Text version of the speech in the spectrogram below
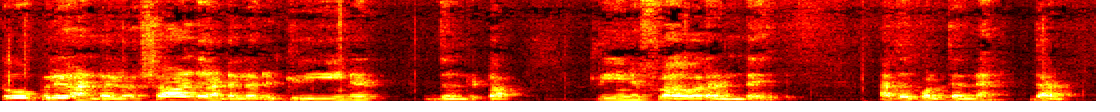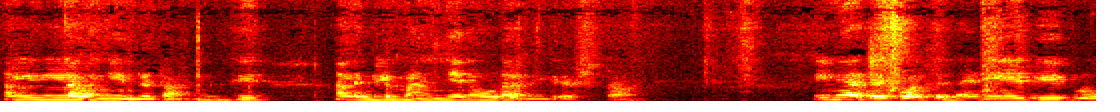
ടോപ്പിൽ കണ്ടല്ലോ? ഷാൾ കണ്ടല്ലോ? ഒരു ഗ്രീന് ഇതുണ്ട് കേട്ടോ ഗ്രീന് ഫ്ലവർ ഉണ്ട്. അതുപോലെ തന്നെ ഇതാണ്. നല്ല ഭംഗിയുണ്ട് കേട്ടോ എനിക്ക് അല്ലെങ്കിൽ മഞ്ഞനോട് ഭയങ്കര ഇഷ്ടമാണ് ഇനി അതേപോലെ തന്നെ നേവി ബ്ലൂ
